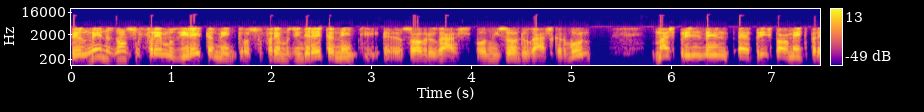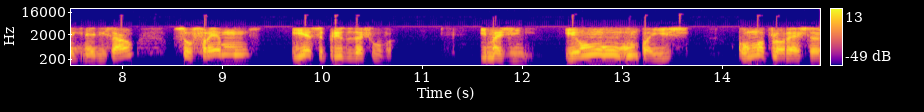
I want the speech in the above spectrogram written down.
Pelo menos não sofremos diretamente ou sofremos indiretamente eh, sobre o gás, a emissão do gás carbono, mas eh, principalmente para a Guiné-Bissau sofremos esse período da chuva. Imagine, é um, um país com uma floresta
